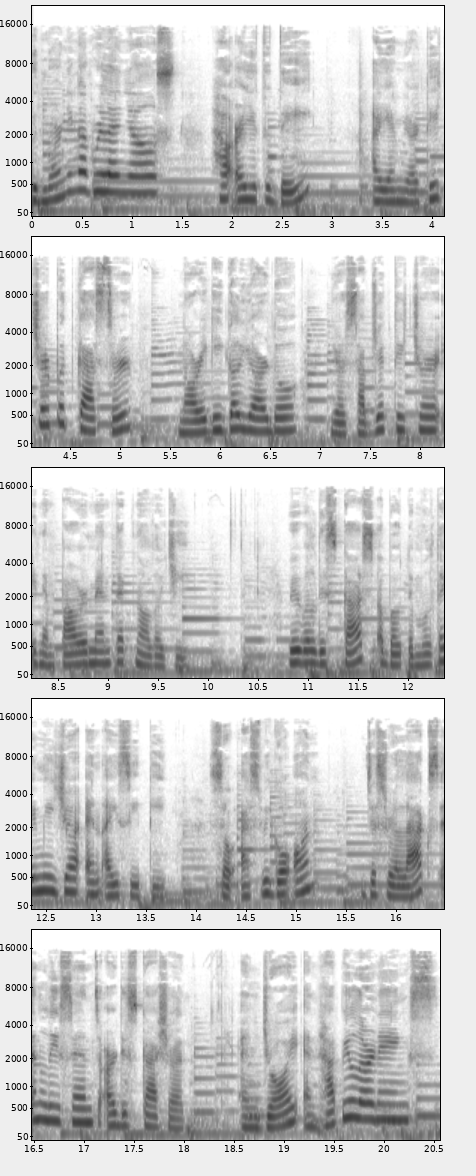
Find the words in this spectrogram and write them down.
Good morning, Agrilenials! How are you today? I am your teacher podcaster, Norigi Gallardo, your subject teacher in Empowerment Technology. We will discuss about the multimedia and ICT. So as we go on, just relax and listen to our discussion. Enjoy and happy learnings!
